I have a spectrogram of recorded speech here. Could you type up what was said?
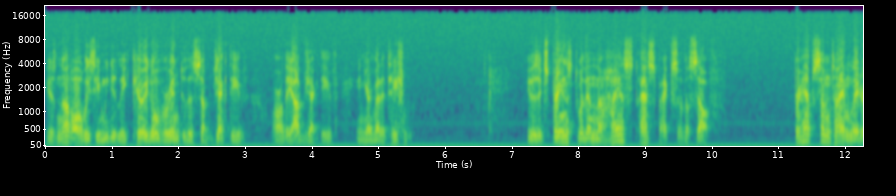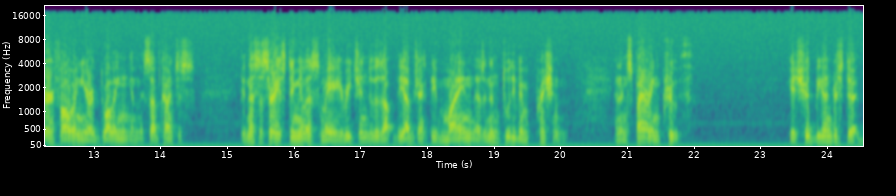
is not always immediately carried over into the subjective or the objective in your meditation. It is experienced within the highest aspects of the self. Perhaps some time later, following your dwelling in the subconscious, the necessary stimulus may reach into the, objective mind as an intuitive impression, an inspiring truth. It should be understood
